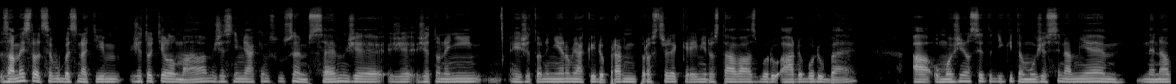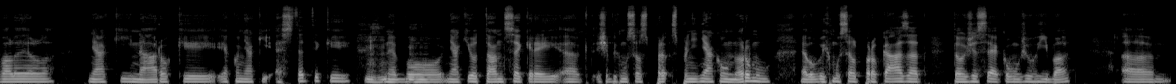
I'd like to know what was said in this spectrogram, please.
zamyslet se vůbec nad tím, že to tělo mám, že s ním nějakým způsobem jsem, že, že, že, to není, že to není jenom nějaký dopravní prostředek, který mě dostává z bodu A do bodu B, a umožnil si to díky tomu, že si na mě nenavalil nějaký nároky jako nějaký estetiky mm-hmm, nebo mm-hmm. nějakého tance, který, eh, že bych musel splnit nějakou normu nebo bych musel prokázat to, že se jako můžu hýbat. Um,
